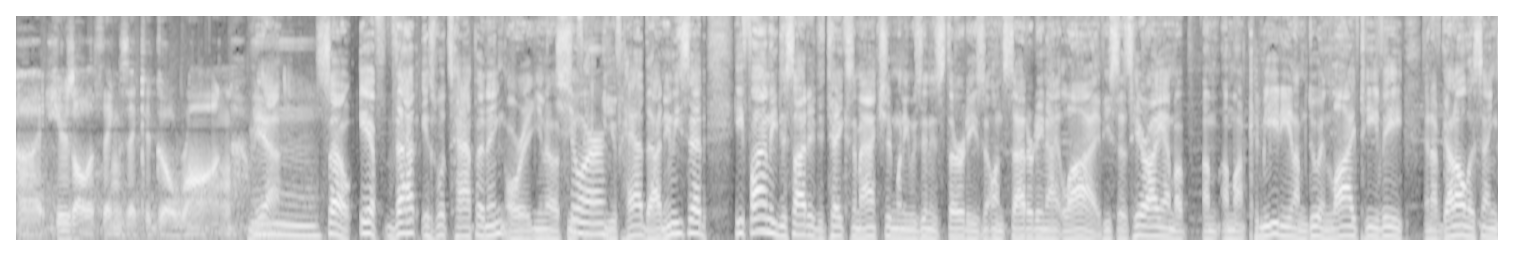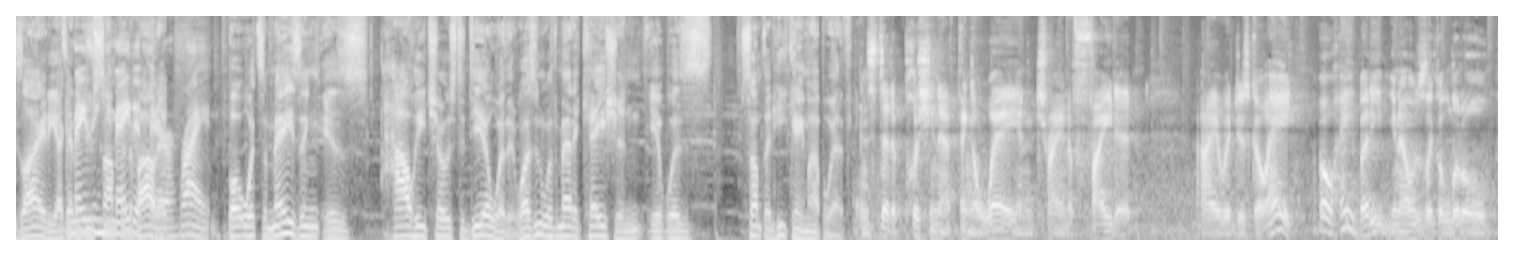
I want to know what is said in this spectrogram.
uh, here's all the things that could go wrong. Yeah. So if that is what's happening, or you know, if Sure. you've, you've had that, and he said he finally decided to take some action when he was in his 30s on Saturday Night Live. He says, "Here I am, a, I'm, I'm a comedian. I'm doing live TV, and I've got all this anxiety. I got to do amazing he something about it about there, right. But what's amazing is how he chose to deal with it. It wasn't with medication. It was something he came up with. Instead of pushing that thing away and trying to fight it, I would just go, hey, oh, hey, buddy. You know, it was like a little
